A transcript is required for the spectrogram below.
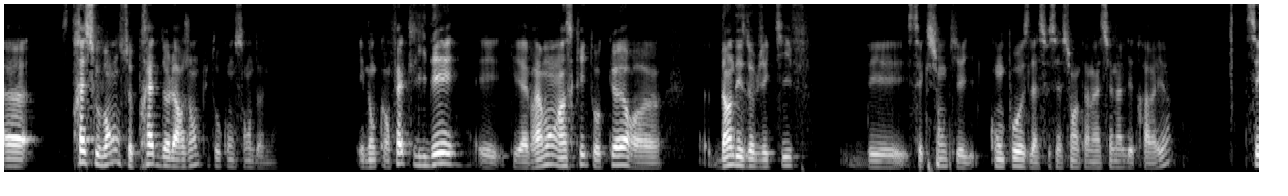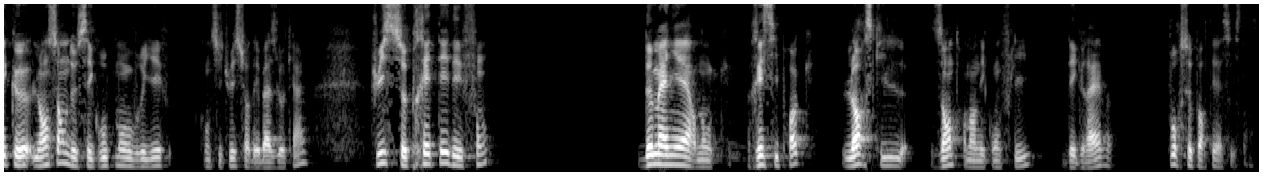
Euh, très souvent, on se prête de l'argent plutôt qu'on s'en donne. Et donc, en fait, l'idée, qui est vraiment inscrite au cœur d'un des objectifs des sections qui composent l'Association internationale des travailleurs, c'est que l'ensemble de ces groupements ouvriers constitués sur des bases locales puissent se prêter des fonds de manière donc réciproque lorsqu'ils entrent dans des conflits, des grèves, pour se porter assistance.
